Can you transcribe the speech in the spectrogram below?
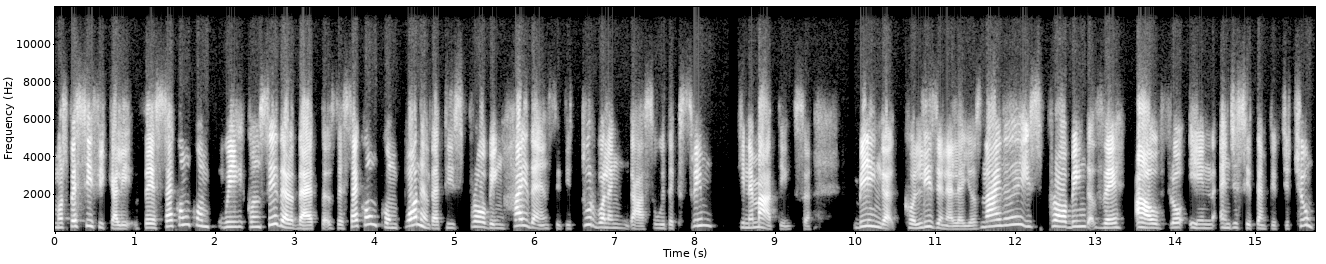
More specifically, the second we consider that the second component that is probing high density turbulent gas with extreme kinematics being collisionally ionized is probing the outflow in NGC 1052.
